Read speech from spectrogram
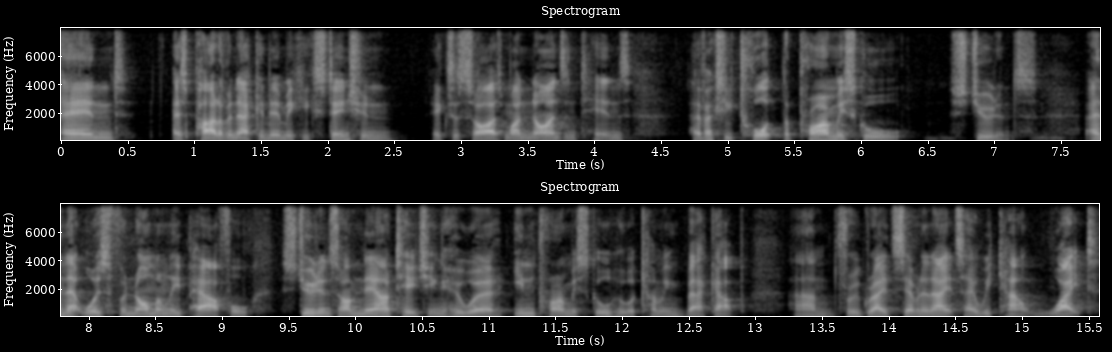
and as part of an academic extension exercise, my nines and tens have actually taught the primary school students. And that was phenomenally powerful. Students I'm now teaching who were in primary school, who are coming back up um, through grade seven and eight, say, We can't wait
